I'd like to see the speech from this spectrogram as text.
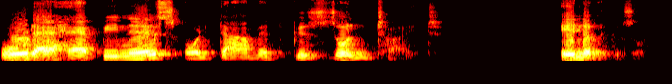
oder Happiness und damit Gesundheit, innere Gesundheit.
